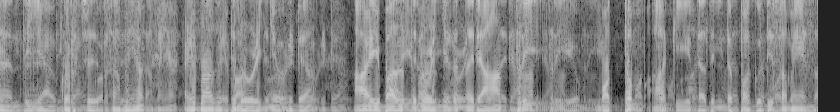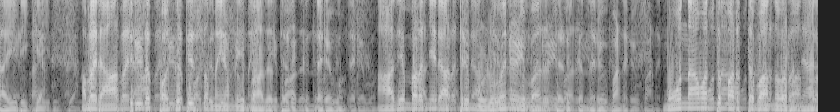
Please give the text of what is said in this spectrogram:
എന്ത് ചെയ്യുക കുറച്ച് സമയം ഇബാദത്തിൽ ഒഴിഞ്ഞു ഇടുക ആ ഇബാദത്തിൽ ഒഴിഞ്ഞിടുന്ന രാത്രി മൊത്തം ആക്കിയിട്ട് അതിന്റെ പകുതി സമയം ഉണ്ടായിരിക്കുക. അപ്പൊ രാത്രിയുടെ പകുതി സമയം ഇബാദത്ത് ബാധത്തെടുക്കുന്ന രൂപം. ആദ്യം പറഞ്ഞ രാത്രി മുഴുവനും ഇബാദത്ത് എടുക്കുന്ന രൂപമാണ്. മൂന്നാമത്തെ മർത്തബ എന്ന് പറഞ്ഞാൽ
